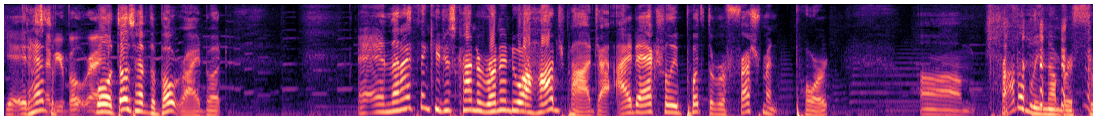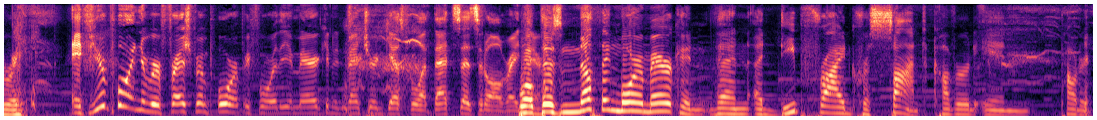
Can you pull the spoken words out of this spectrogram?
Yeah, it has have a- your boat ride. Well, it does have the boat ride, but and then I think you just kind of run into a hodgepodge. I'd actually put the refreshment port, um, probably number three. If you're putting a refreshment port before the American Adventure, guess what? That says it all right well, there. there's nothing more American than a deep fried croissant covered in powdered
